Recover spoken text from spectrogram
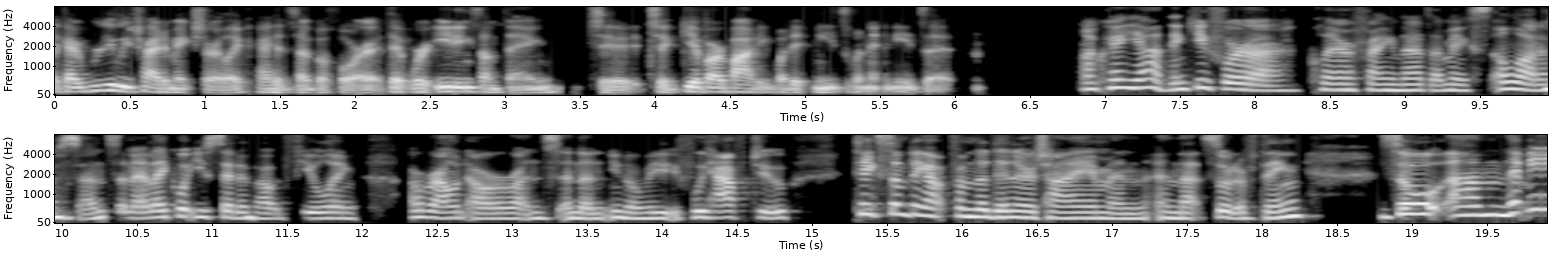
like I really try to make sure, like I had said before, that we're eating something to to give our body what it needs when it needs it. Okay, yeah, thank you for uh, clarifying that. That makes a lot of mm-hmm. sense, and I like what you said about fueling around our runs, and then you know, if we have to take something out from the dinner time and and that sort of thing. So, um, let me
